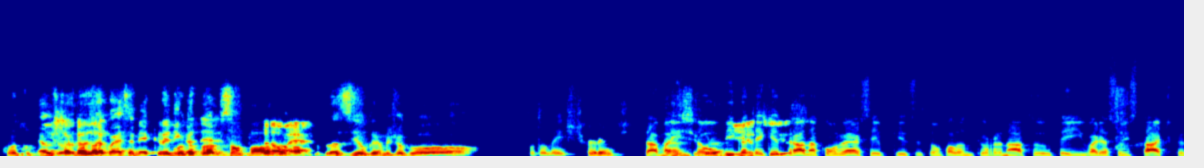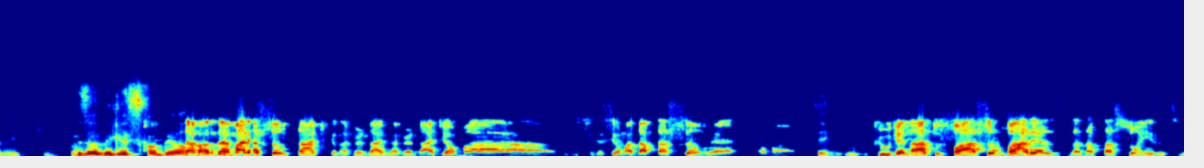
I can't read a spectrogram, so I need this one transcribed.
Contra, é, o jogador acaba... já conhece a mecânica contra o próprio né? São Paulo, então, é. do Brasil, o Grêmio jogou totalmente diferente. Tá, mas então o Bica isso, tem que isso. entrar na conversa aí, porque vocês estão falando que o Renato tem variações táticas aí pro time. Pois é, o Bica se escondeu. Não, mas não é variação tática, na verdade. Na verdade, é uma, assim, uma adaptação, né? É uma, o que o Renato faz são várias adaptações. Assim,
